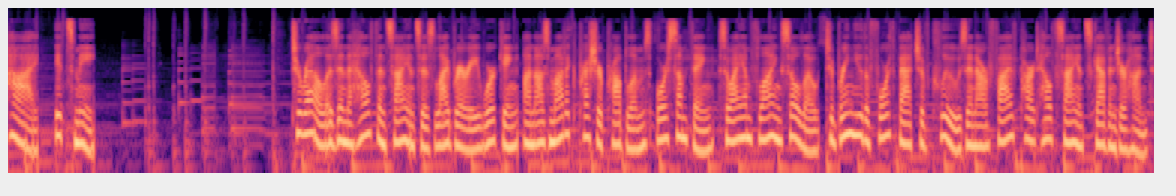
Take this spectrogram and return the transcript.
Hi, it's me. Terrell is in the Health and Sciences Library working on osmotic pressure problems or something, so I am flying solo to bring you the fourth batch of clues in our five-part health science scavenger hunt.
